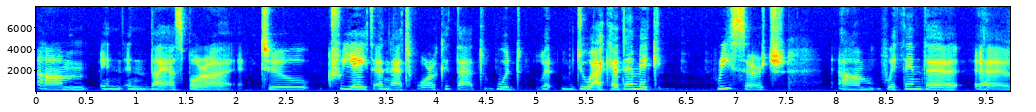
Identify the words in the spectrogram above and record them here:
um, in in diaspora to create a network that would do academic research. Um, within the uh,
